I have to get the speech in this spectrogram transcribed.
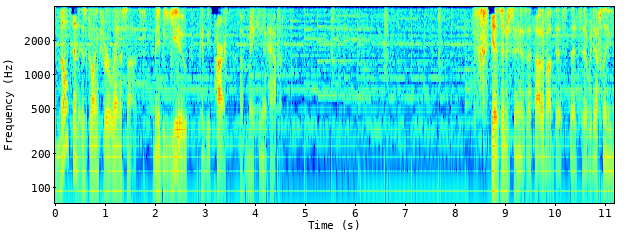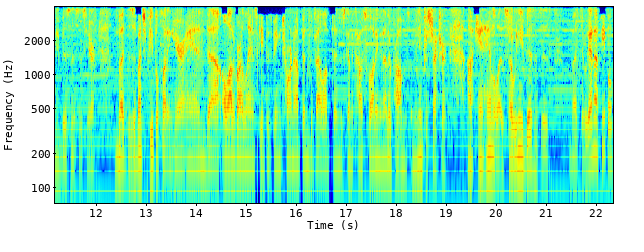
Milton is going through a renaissance. Maybe you can be part of making it happen. Yeah, it's interesting as I thought about this that uh, we definitely need new businesses here, but there's a bunch of people flooding here, and uh, a lot of our landscape is being torn up and developed, and it's going to cause flooding and other problems, and the infrastructure uh, can't handle it. So we need businesses, but we got enough people.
